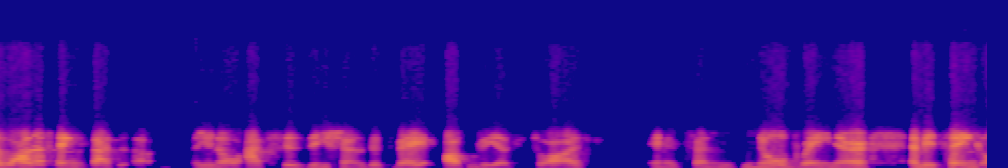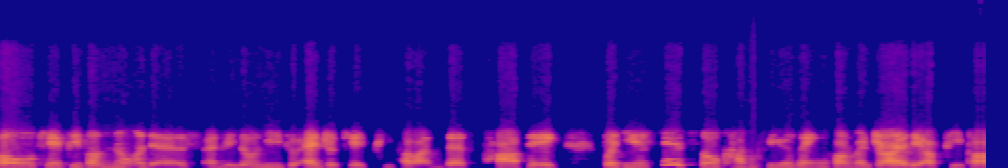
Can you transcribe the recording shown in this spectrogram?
a lot of things that uh, you know as physicians it's very obvious to us and it's a no-brainer and we think oh okay people know this and we don't need to educate people on this topic but you see it's so confusing for majority of people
